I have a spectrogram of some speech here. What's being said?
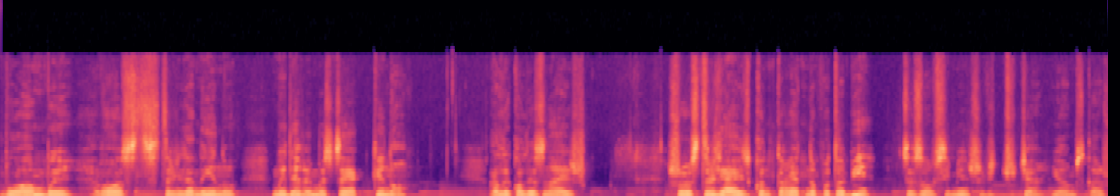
бомби, розстрілянину. Ми дивимося це як кіно. Але коли знаєш, що стріляють конкретно по тобі, це зовсім інше відчуття, я вам скажу.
